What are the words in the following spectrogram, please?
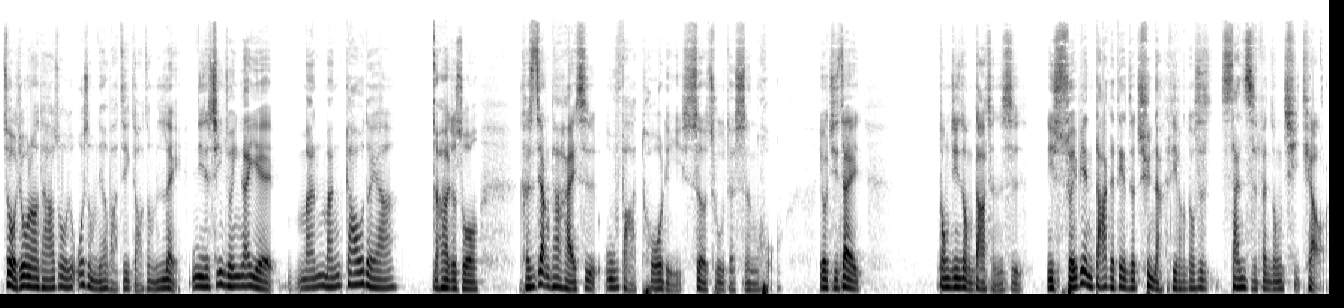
所以我就问到他说：“我说为什么你要把自己搞这么累？你的薪水应该也蛮蛮高的呀？”然后他就说。可是这样，他还是无法脱离社畜的生活，尤其在东京这种大城市，你随便搭个电车去哪个地方都是三十分钟起跳了，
